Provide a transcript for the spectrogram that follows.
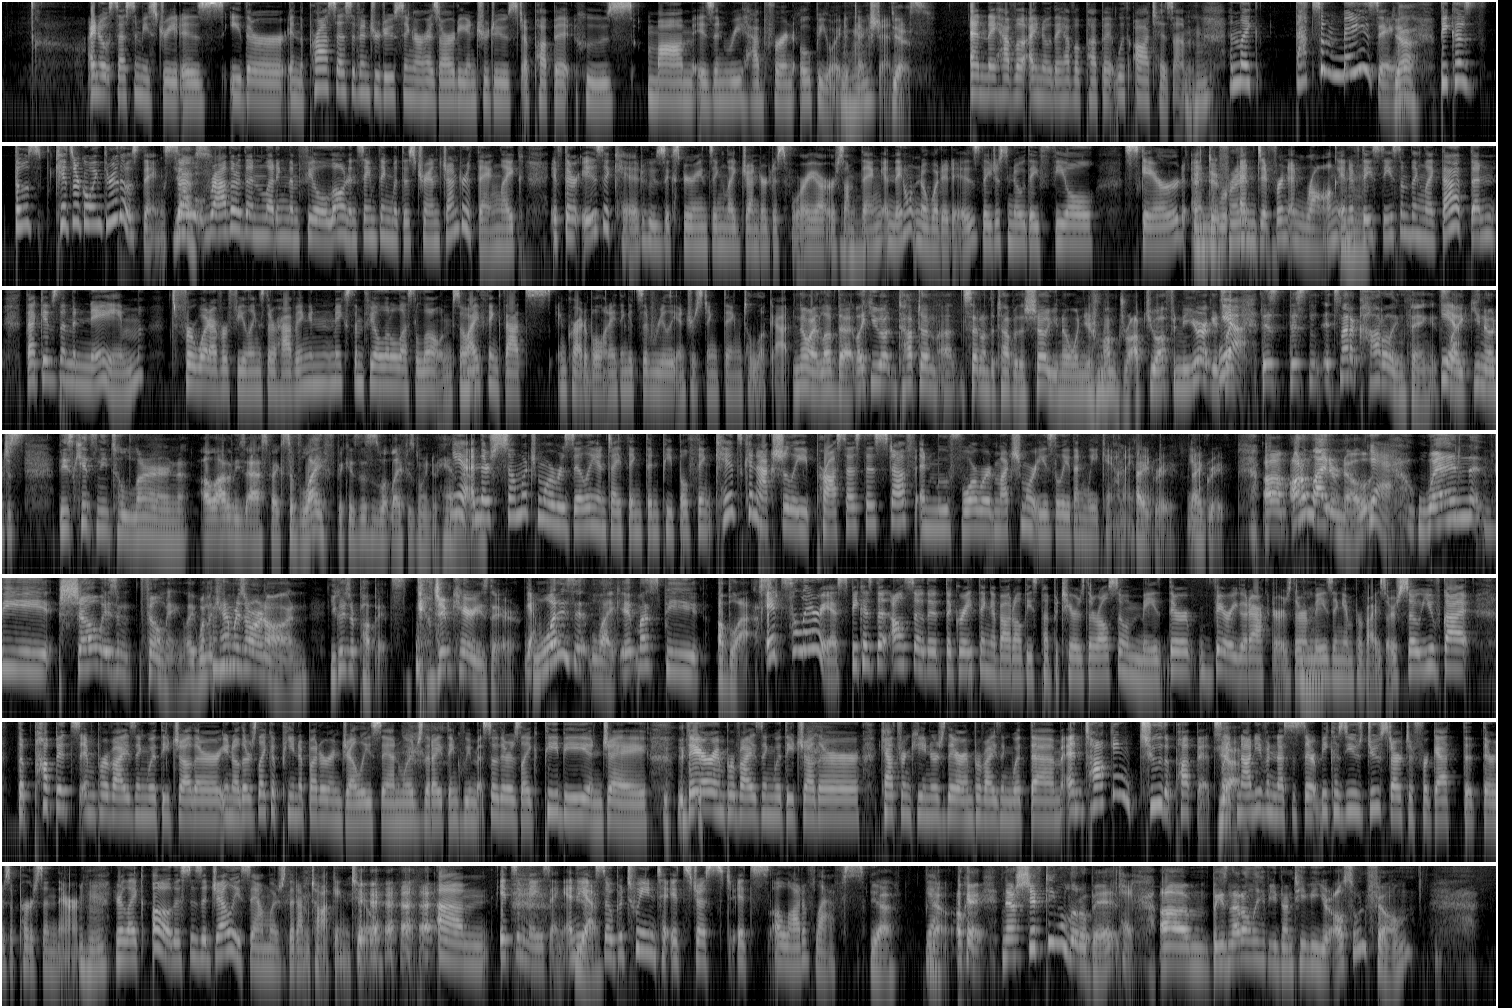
I know Sesame Street is either in the process of introducing or has already introduced a puppet whose mom is in rehab for an opioid addiction. Yes. And they have a, I know they have a puppet with autism. And like, that's amazing. Mm-hmm. Yeah. Because those kids are going through those things. So Yes. rather than letting them feel alone, and same thing with this transgender thing, like if there is a kid who's experiencing like gender dysphoria Mm-hmm. or something and they don't know what it is, they just know they feel scared and, different. and different and wrong. And if Mm-hmm. they see something like that, then that gives them a name for whatever feelings they're having and makes them feel a little less alone. So Mm. I think that's incredible. And I think it's a really interesting thing to look at. No, I love that. Like you topped on uh, said on the top of the show, you know, when your mom dropped you off in New York, it's Yeah. like this this it's not a coddling thing. It's Yeah. like, you know, just these kids need to learn a lot of these aspects of life because this is what life is going to hand Yeah, and they're so much more resilient, I think, than people think. Kids can actually process this stuff and move forward much more easily than we can, I think. I agree. I agree. Um, on a lighter note, Yeah. when the show isn't filming, like when Mm-hmm. the cameras aren't on, you guys are puppets. Jim Carrey's there. Yeah. What is it like? It must be a blast. It's hilarious because the, also the, the great thing about all these puppeteers, they're also amazing. They're very good actors. They're amazing improvisers. So you've got the puppets improvising with each other. You know, there's like a peanut butter and jelly sandwich that I think we met. So there's like PB and J. They're improvising with each other. Catherine Keener's there improvising with them and talking to the puppets. Yeah. Like not even necessary because you do start to forget that there's a person there. You're like, oh, this is a jelly sandwich that I'm talking to. um, it's amazing. And yeah, Yeah. so between it's just it's a lot of laughs. yeah. Yeah. No. Okay. Now shifting a little bit. Okay. Um, because not only have you done TV, you're also in film.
